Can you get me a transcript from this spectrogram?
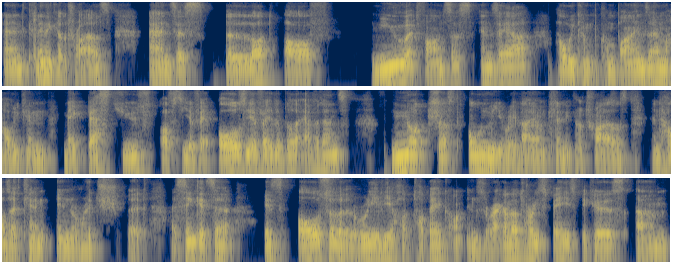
and clinical trials. And there's a lot of new advances in there, how we can combine them, how we can make best use of the, all the available evidence, not just only rely on clinical trials, and how that can enrich it. I think it's a it's also a really hot topic in the regulatory space because um,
